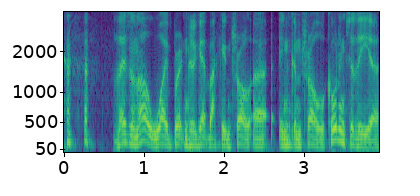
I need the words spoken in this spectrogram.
There's another way Britain could get back in, tro- uh, in control. According to the uh,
